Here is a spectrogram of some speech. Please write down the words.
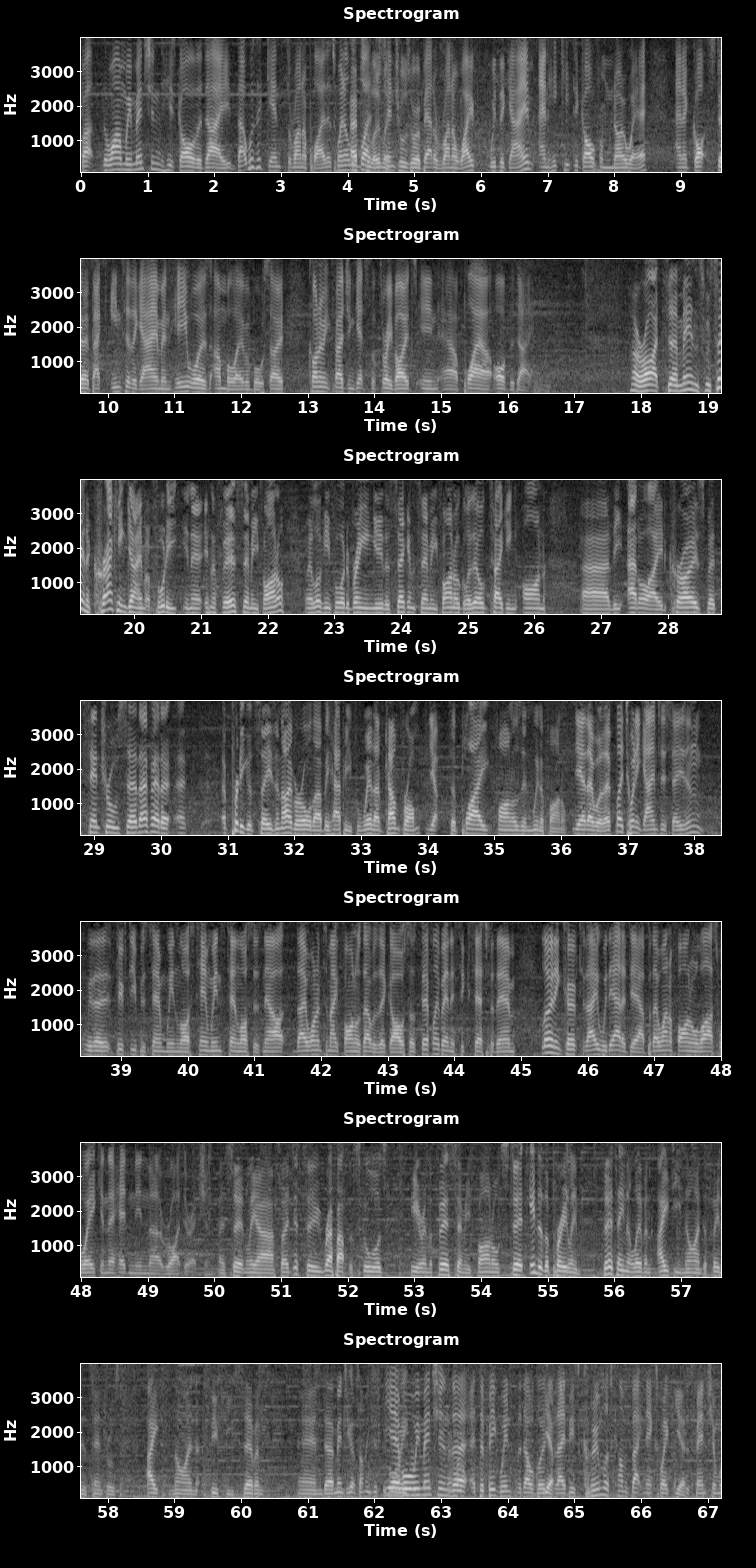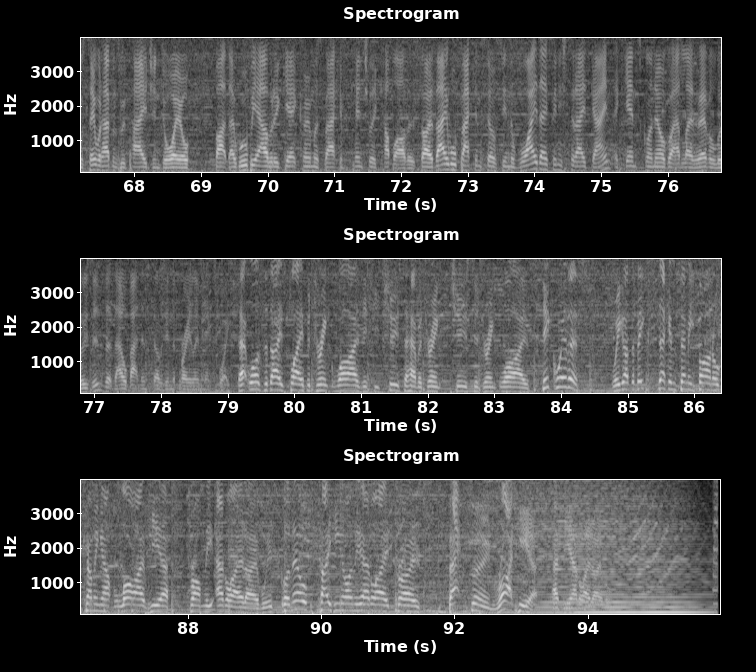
But the one we mentioned, his goal of the day, that was against the runner play. That's when it looked Absolutely. like Centrals were about to run away f- with the game, and he kicked a goal from nowhere, and it got Sturt back into the game, and he was unbelievable. So Connor McFadden gets the three votes in our player of the day. All right, uh, men's. We've seen a cracking game of footy in, a, in the first semi-final. We're looking forward to bringing you the second semi-final. Glenelg taking on uh, the Adelaide Crows, but Centrals uh, they've had a, a, a pretty good season overall. They'll be happy for where they've come from Yep. to play finals and win a final. Yeah, they will. They've played 20 games this season with a 50% win loss, 10 wins, 10 losses. Now, they wanted to make finals, that was their goal. So it's definitely been a success for them. Learning curve today, without a doubt, but they won a final last week and they're heading in the right direction. They certainly are. So just to wrap up the scores here in the first semi-final, Sturt into the prelim, 13-11, 89, defeated Centrals 8-9, 57. And uh, Menz, you got something just before Yeah, we... well, we mentioned that it's a big win for the Double Blues Yep. today because Coombs comes back next week from Yes. suspension. We'll see what happens with Page and Doyle, but they will be able to get Coombs back and potentially a couple others. So they will back themselves in the way they finish today's game against Glenelg or Adelaide. Whoever loses, that they will back themselves in the prelim next week. That was the day's play for Drink Wise. If you choose to have a drink, choose to drink wise. Stick with us. We got the big second semi-final coming up live here from the Adelaide Oval. It's Glenelg taking on the Adelaide Crows. Back soon, right here at the Adelaide Oval.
